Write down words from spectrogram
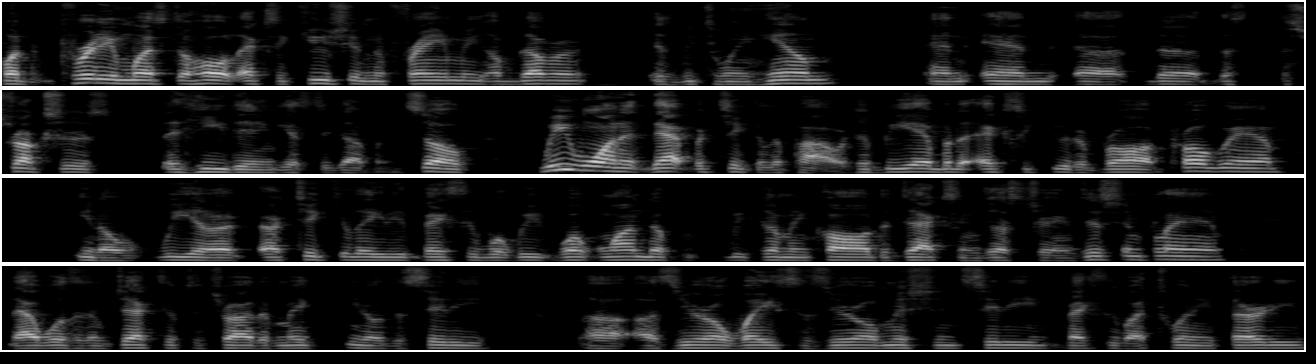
But pretty much the whole execution, the framing of government is between him and and uh, the, the the structures that he then gets to govern. So we wanted that particular power to be able to execute a broad program. You know, we articulated basically what we what wound up becoming called the Jackson Just Transition Plan. That was an objective to try to make you know the city uh, a zero waste, a zero emission city, basically by 2030,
